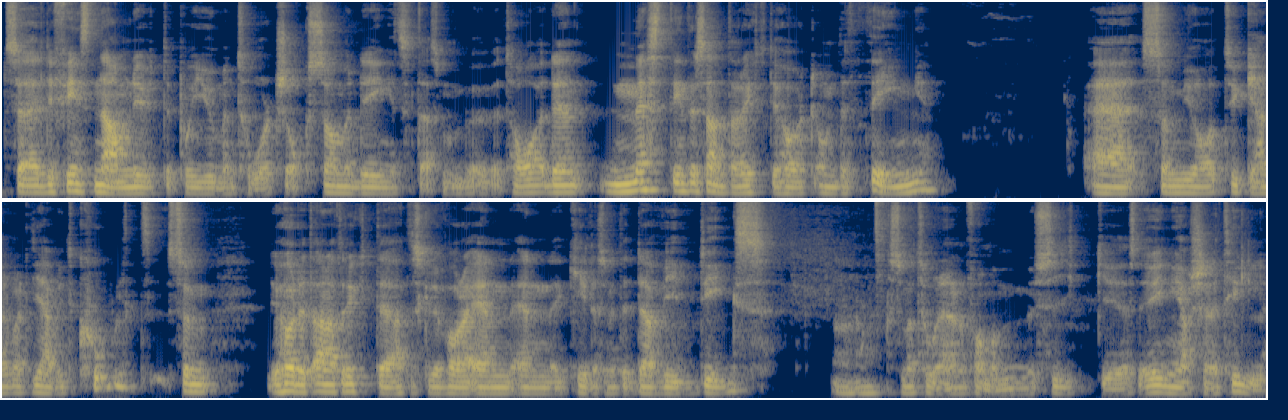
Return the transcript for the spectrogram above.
så det finns namn ute på Human Torch också men det är inget sånt där som man behöver ta. Det mest intressanta ryktet jag hört om The Thing eh, som jag tycker hade varit jävligt coolt. Som, jag hörde ett annat rykte att det skulle vara en, en kille som heter David Diggs Mhm. som jag tror är en form av musik, eh, det är ingen jag känner till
